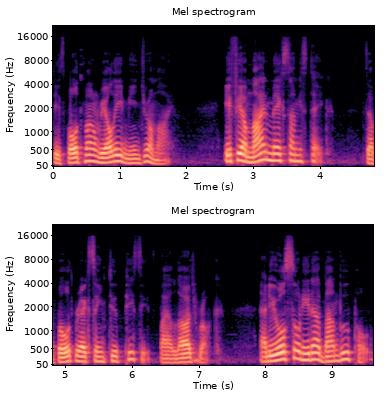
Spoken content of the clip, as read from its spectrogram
This boatman really means your mind. If your mind makes a mistake, the boat breaks into pieces by a large rock. And you also need a bamboo pole.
